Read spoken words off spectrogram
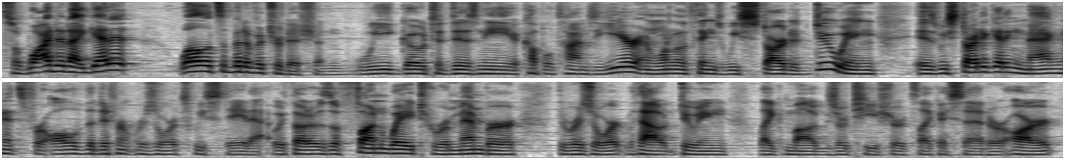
So why did I get it? Well, it's a bit of a tradition. We go to Disney a couple times a year, and one of the things we started doing is we started getting magnets for all of the different resorts we stayed at. We thought it was a fun way to remember the resort without doing like mugs or t-shirts, like I said, or art.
